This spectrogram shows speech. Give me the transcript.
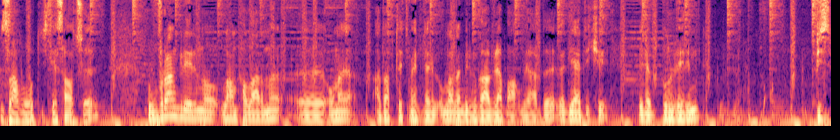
zavod, istehsalçı Wranglerin o lampalarını e, ona adaptə etmək üçün onlarla bir müqavilə bağlayardı və deyərdi ki, belə bunu verin biz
